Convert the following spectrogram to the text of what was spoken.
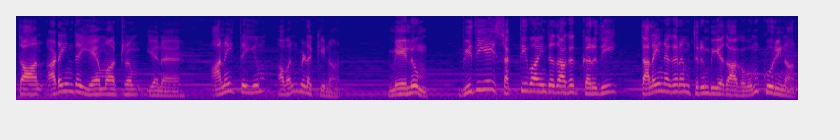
தான் அடைந்த ஏமாற்றம் என அனைத்தையும் அவன் விளக்கினான். மேலும் விதியை சக்தி வாய்ந்ததாக கருதி தலைநகரம் திரும்பியதாகவும் கூறினான்.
